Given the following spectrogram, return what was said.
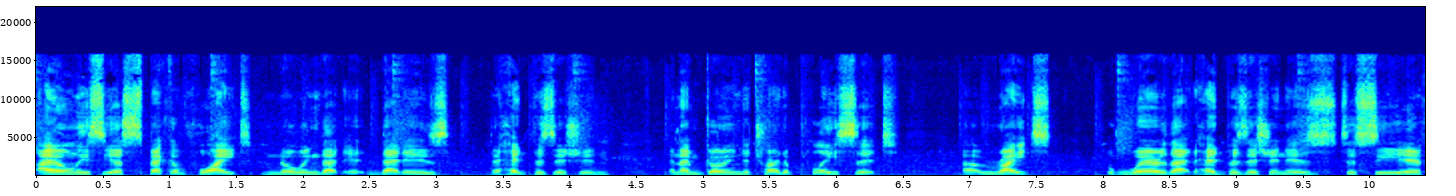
I only see a speck of white, knowing that it, that is the head position, and I'm going to try to place it uh, right where that head position is to see if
